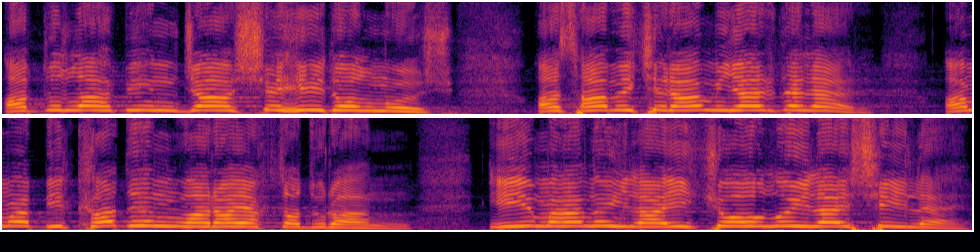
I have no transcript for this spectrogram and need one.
Abdullah bin Cah şehit olmuş. Ashab-ı kiram yerdeler. Ama bir kadın var ayakta duran. İmanıyla, iki oğluyla, eşiyle.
